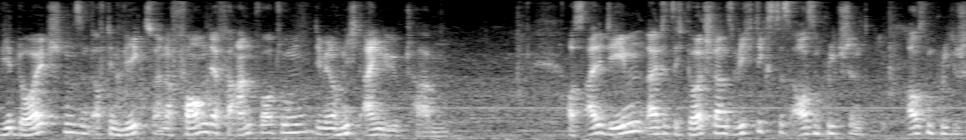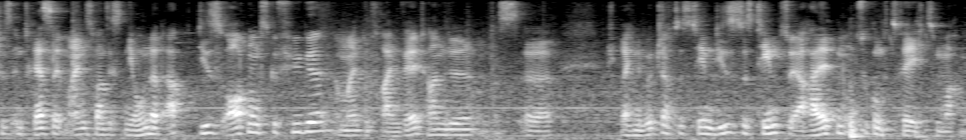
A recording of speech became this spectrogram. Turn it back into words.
wir Deutschen sind auf dem Weg zu einer Form der Verantwortung, die wir noch nicht eingeübt haben. Aus all dem leitet sich Deutschlands wichtigstes außenpolitisches Interesse im 21. Jahrhundert ab. Dieses Ordnungsgefüge, er meint den freien Welthandel und das äh, entsprechende Wirtschaftssystem, dieses System zu erhalten und zukunftsfähig zu machen.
